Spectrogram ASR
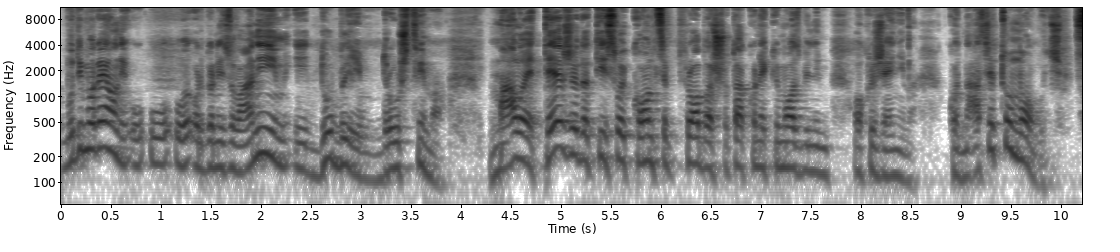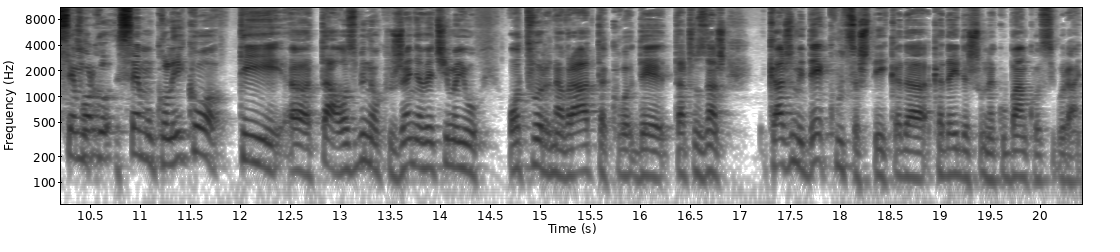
Budimo realni, u, u, u organizovanijim i dubljim društvima, malo je teže da ti svoj koncept probaš u tako nekim ozbiljnim okruženjima. Kod nas je to moguće. Sem, For- uko, sem ukoliko ti uh, ta ozbiljna okruženja već imaju otvorena vrata ko, gde tačno znaš, kaži mi gde kucaš ti kada, kada ideš u neku banku osiguranja?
